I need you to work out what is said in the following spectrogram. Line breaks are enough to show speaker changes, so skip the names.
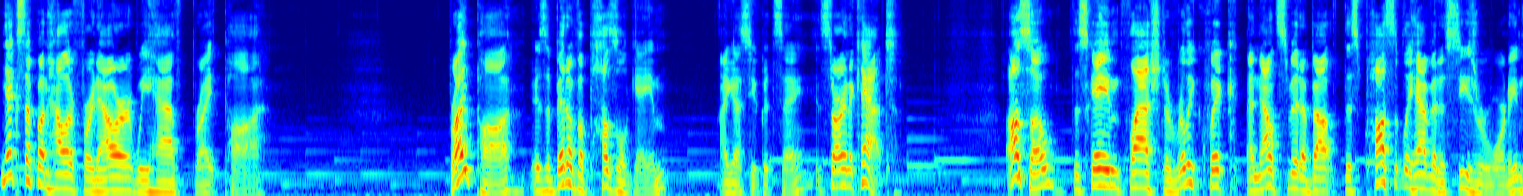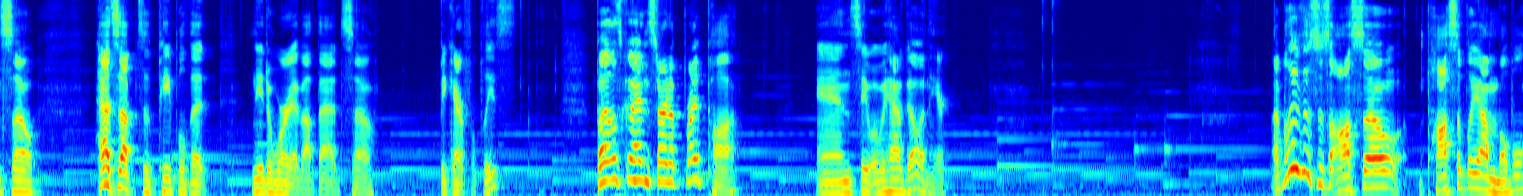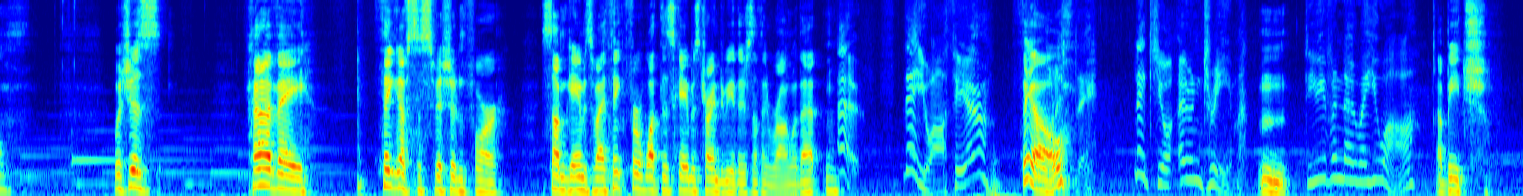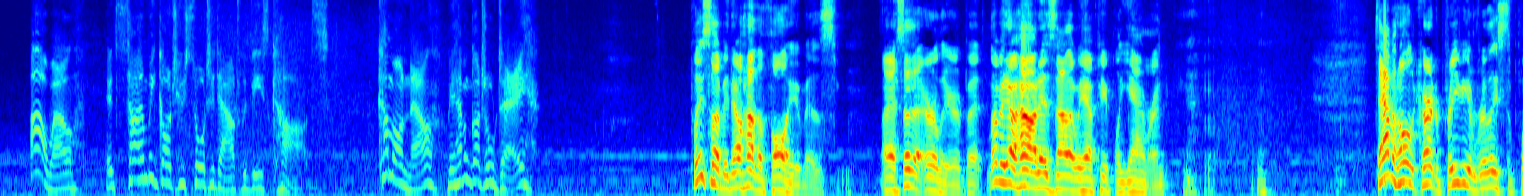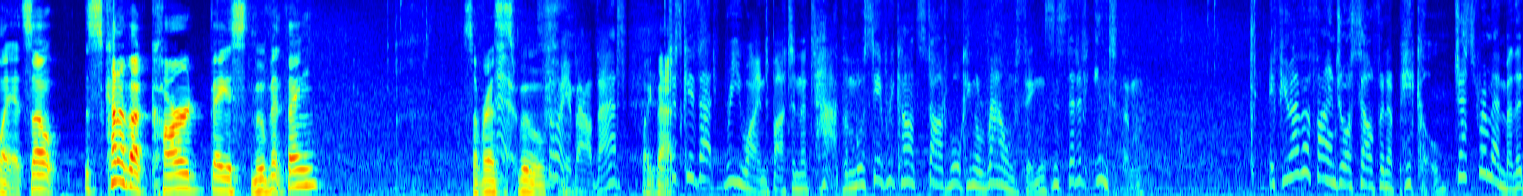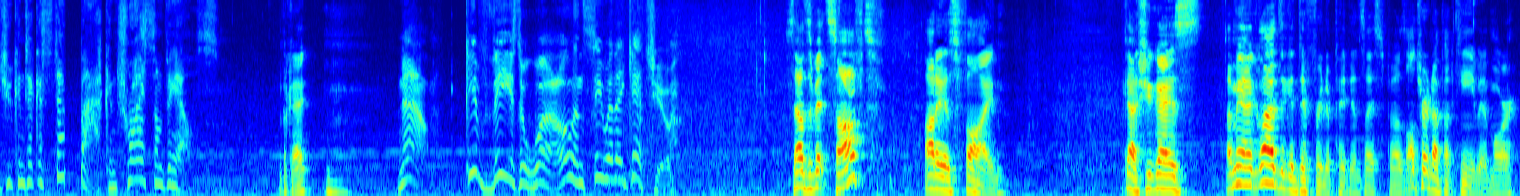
Next up on Howler for an hour, we have Bright Paw. Bright Paw is a bit of a puzzle game, I guess you could say. It's starring a cat. Also, this game flashed a really quick announcement about this possibly having a seizure warning, so heads up to people that need to worry about that, so be careful, please. But let's go ahead and start up Bright Paw and see what we have going here. I believe this is also possibly on mobile, which is kind of a thing of suspicion for some games, but I think for what this game is trying to be, there's nothing wrong with that.
Oh, there you are, Theo.
Theo?
Honestly, it's your own dream.
Hmm.
Do you even know where you are?
A beach.
Ah, well, it's time we got you sorted out with these cards. Come on now, we haven't got all day.
Please let me know how the volume is. I said that earlier, but let me know how it is now that we have people yammering. Tap and hold a card to preview and release to play it. So, this is kind of a card-based movement thing. So for instance,
Oh,
move.
Sorry about that.
Like that.
Just give that rewind button a tap and we'll see if we can't start walking around things instead of into them. If you ever find yourself in a pickle, just remember that you can take a step back and try something else.
Okay.
Now, give these a whirl and see where they get you.
Sounds a bit soft. Audio's fine. Gosh, you guys... I mean, I'm glad to get different opinions, I suppose. I'll turn up a teeny bit more.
